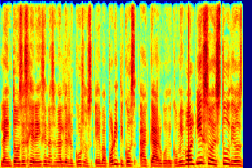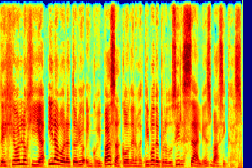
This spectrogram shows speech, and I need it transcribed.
La entonces Gerencia Nacional de Recursos Evaporíticos, a cargo de Comibol, hizo estudios de geología y laboratorio en Coipasa, con el objetivo de producir sales básicas.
